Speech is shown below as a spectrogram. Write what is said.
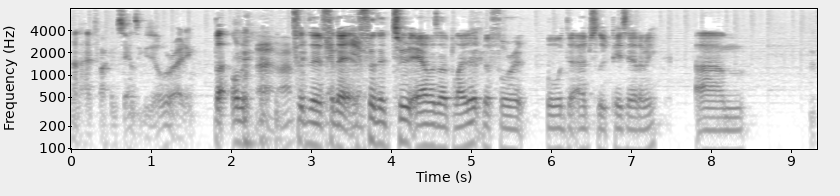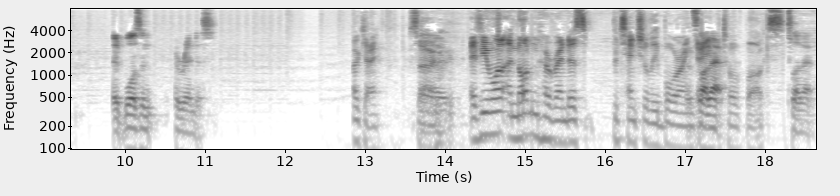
No, no, it fucking sounds exhilarating. but on Oh, for the for the yeah. for the two hours I played it before it bored the absolute piss out of me, um, it wasn't horrendous. Okay, so Uh, if you want a non horrendous, potentially boring game like for that. twelve bucks, It's like that.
